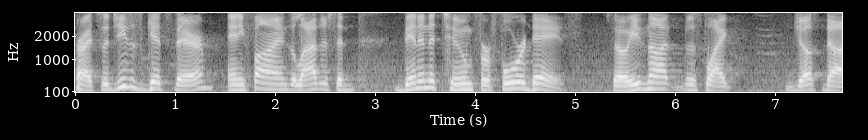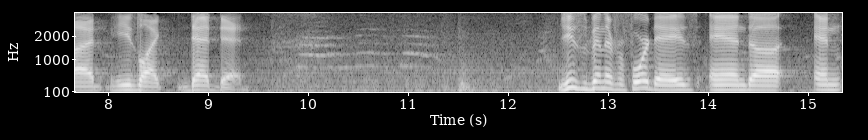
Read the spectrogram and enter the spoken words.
All right, so Jesus gets there and he finds that Lazarus had been in a tomb for four days. So he's not just like, just died. He's like, dead, dead. Jesus has been there for four days, and, uh, and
